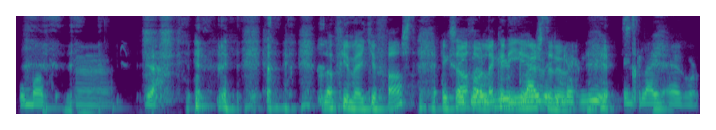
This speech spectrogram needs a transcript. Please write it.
Omdat, eh, ja. Loop je een beetje vast? Ik zal gewoon lekker die eerste doen. Ik krijg nu een klein error.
